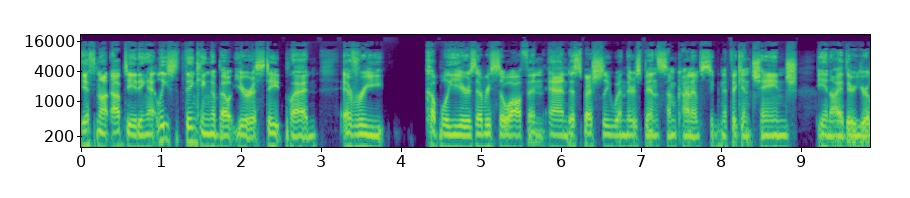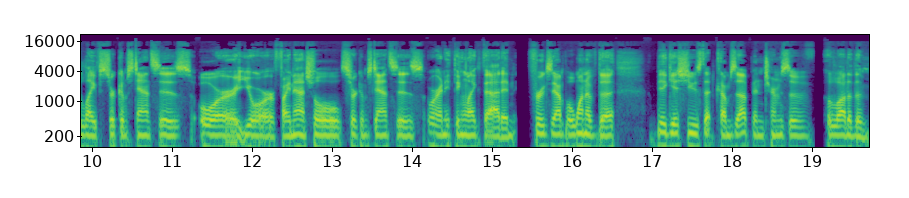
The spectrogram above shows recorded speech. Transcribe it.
if not updating, at least thinking about your estate plan every couple years, every so often. And especially when there's been some kind of significant change in either your life circumstances or your financial circumstances or anything like that. And for example, one of the big issues that comes up in terms of a lot of the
